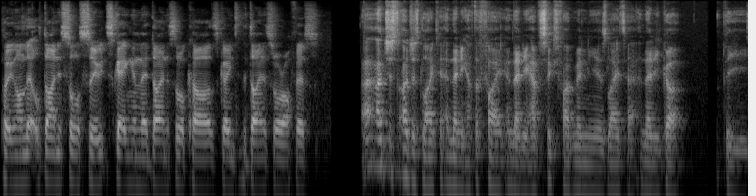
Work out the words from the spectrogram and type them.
Putting on little dinosaur suits, getting in their dinosaur cars, going to the dinosaur office. I, I just I just liked it, and then you have the fight, and then you have 65 million years later, and then you got the,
